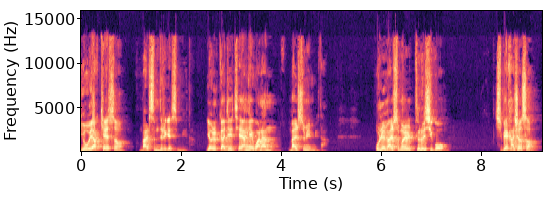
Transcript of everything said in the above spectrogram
요약해서 말씀드리겠습니다. 10가지 재앙에 관한 말씀입니다. 오늘 말씀을 들으시고 집에 가셔서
